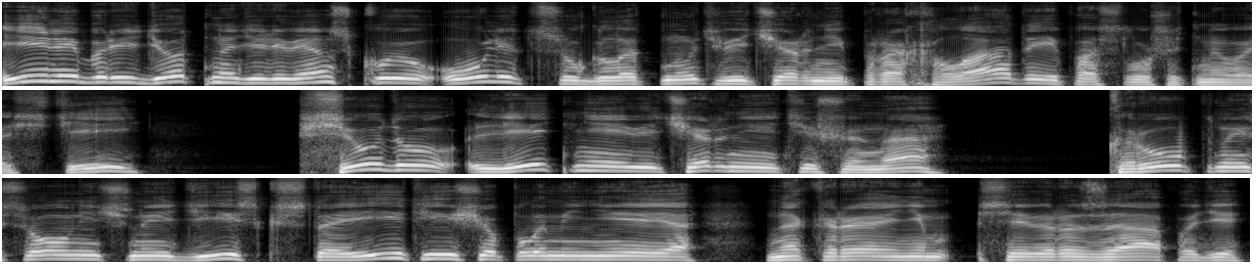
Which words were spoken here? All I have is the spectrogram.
или бредет на деревенскую улицу глотнуть вечерней прохлады и послушать новостей — Всюду летняя вечерняя тишина. Крупный солнечный диск стоит еще пламенея на крайнем северо-западе,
